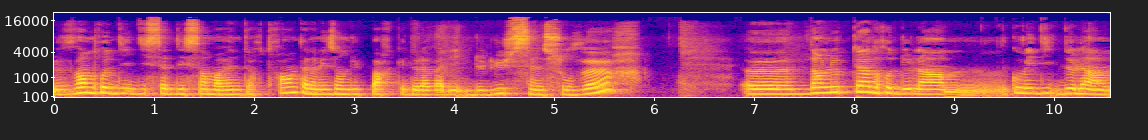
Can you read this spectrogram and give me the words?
Le vendredi 17 décembre à 20h30 à la Maison du Parc et de la Vallée de Luce-Saint-Sauveur. Euh, dans le cadre de la hum, comédie, de la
